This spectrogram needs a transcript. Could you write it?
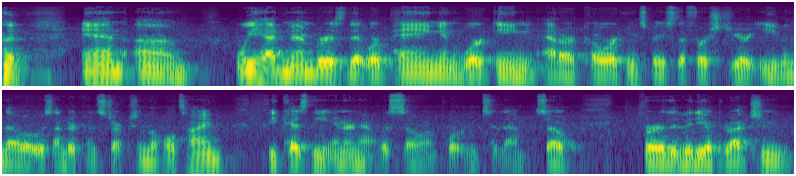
and um, we had members that were paying and working at our co-working space the first year, even though it was under construction the whole time, because the internet was so important to them. So for the video production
